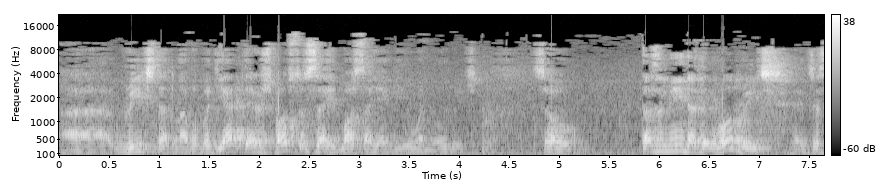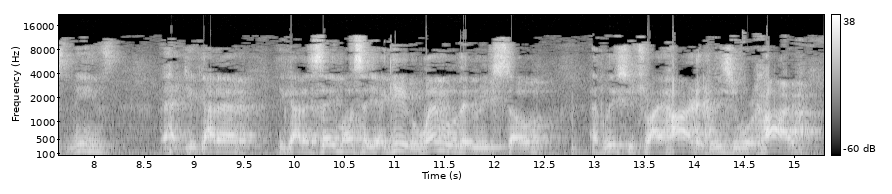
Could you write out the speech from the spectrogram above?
uh, reach that level, but yet they're supposed to say Mosa Yagi when will reach. So doesn't mean that they will reach. It just means that you gotta you gotta say Mosa Yagi when will they reach. So at least you try hard. At least you work hard.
